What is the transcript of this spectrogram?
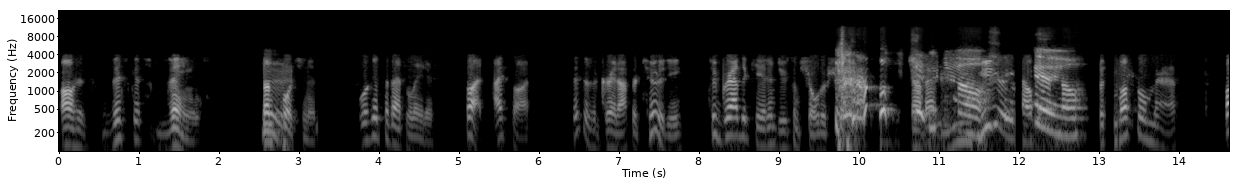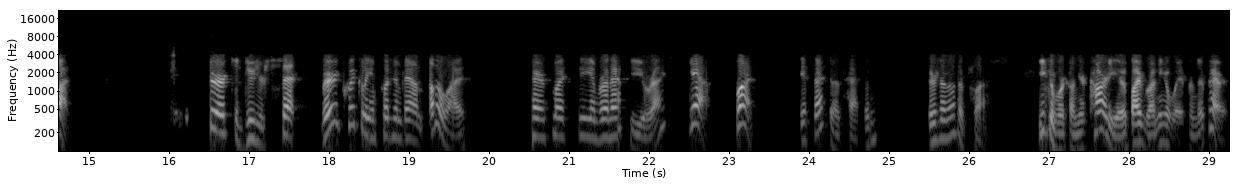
all his viscous veins. Hmm. Unfortunate. We'll get to that later. But I thought this is a great opportunity to grab the kid and do some shoulder shrugs. now that no. immediately helps Ew. with muscle mass, but sure to do your set very quickly and put him down. Otherwise, parents might see and run after you, right? Yeah, but if that does happen, there's another plus. You can work on your cardio by running away from their parents.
